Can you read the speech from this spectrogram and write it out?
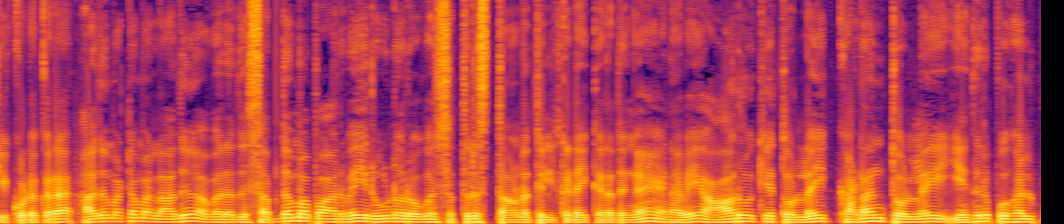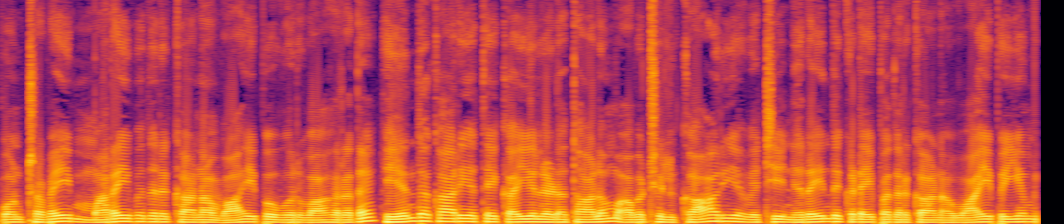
கொடுக்கிறார். அது மட்டுமல்லாது அவரது சப்தம பார்வை ரூணரோக சத்ருஸ்தானத்தில் கிடைக்கிறதுங்க. எனவே ஆரோக்கிய தொல்லை கடன் தொல்லை எதிர்ப்புகள் போன்றவை மறைவதற்கான வாய்ப்பு உருவாகிறது. எந்த காரியத்தை கையில் எடுத்தாலும் அவற்றில் காரிய வெற்றி நிறைந்து கிடைப்பதற்கான வாய்ப்பையும்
